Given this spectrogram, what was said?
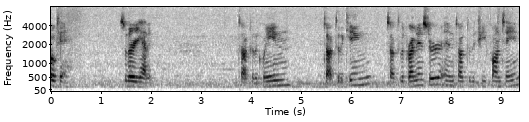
Okay, so there you have it. Talk to the Queen, talk to the King, talk to the Prime Minister, and talk to the Chief Fontaine,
